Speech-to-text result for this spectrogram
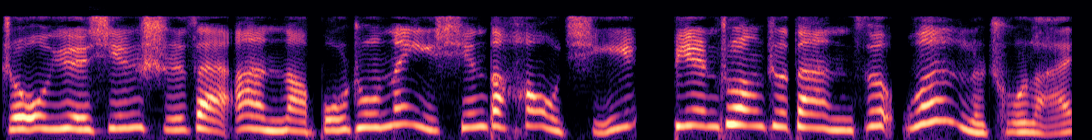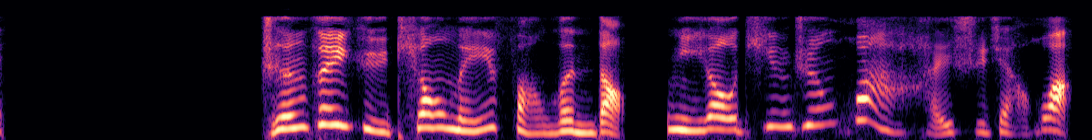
周月心实在按捺不住内心的好奇，便壮着胆子问了出来。陈飞宇挑眉反问道：“你要听真话还是假话？”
